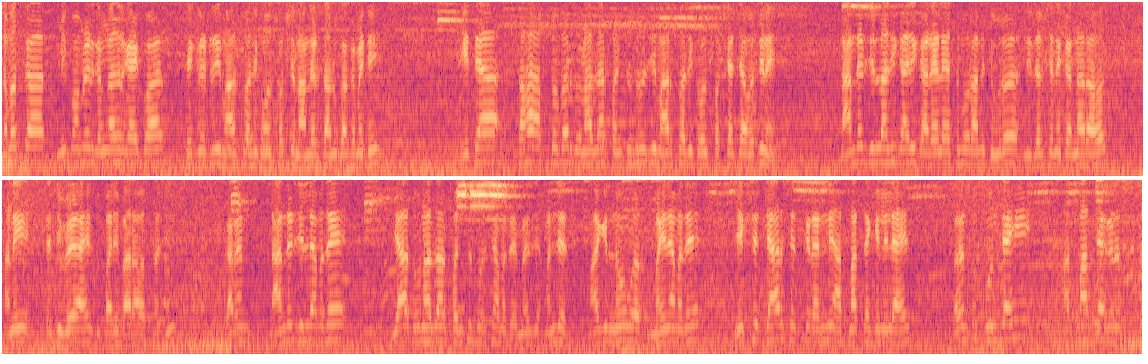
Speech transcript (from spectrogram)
नमस्कार मी कॉम्रेड गंगाधर गायकवाड सेक्रेटरी महाराष्ट्रवादी काँग्रेस पक्ष नांदेड तालुका कमिटी. येत्या सहा ऑक्टोबर दोन हजार पंचवीस रोजी महाराष्ट्रवादी काँग्रेस पक्षाच्या वतीने नांदेड जिल्हाधिकारी कार्यालयासमोर आम्ही तीव्र निदर्शने करणार आहोत आणि त्याची वेळ आहे दुपारी बारा वाजताची. कारण नांदेड जिल्ह्यामध्ये या दोन हजार पंचवीस वर्षामध्ये म्हणजे म्हणजेच मागील नऊ व- महिन्यामध्ये एकशे चार शेतकऱ्यांनी आत्महत्या केलेल्या आहेत. परंतु कोणत्याही आत्महत्याग्रस्त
